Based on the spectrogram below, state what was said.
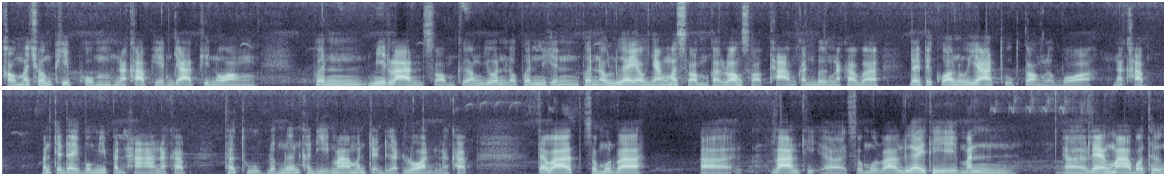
เขามาชมคลิปผมนะครับเห็นญาติพี่น้อง พิ่นมีร้านสอมเครื่องยนต์แล้วเพิ่นเห็นเพิ่นเอาเลื่อยเอายังมาสอมก็ลองสอบถามกันเบิ่งนะครับ ว่าได้ไปขออนุญาตถูกต้องหรือบ่นะครับ มันจะได้บ่มีปัญหานะครับ ถ้าถูกดำเนินคดีมากมันจะเดือดร้อนนะครับ แต่ว่าสมมุติว่าอ่านที่สมมุติว่าเลื่อยที่มันเอ่อแรงมาบ่ถึง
